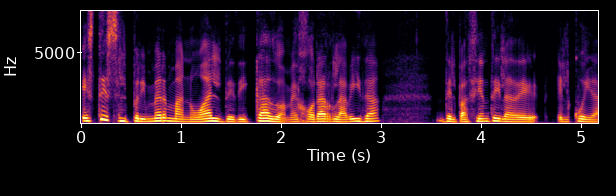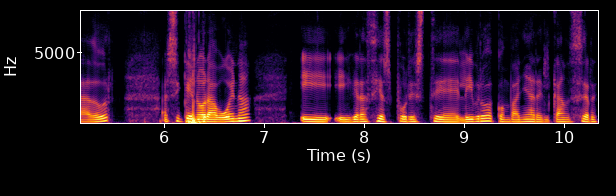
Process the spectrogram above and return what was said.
Este es el primer manual dedicado a mejorar la vida del paciente y la del cuidador. Así que enhorabuena y, gracias por este libro, Acompañar el cáncer,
